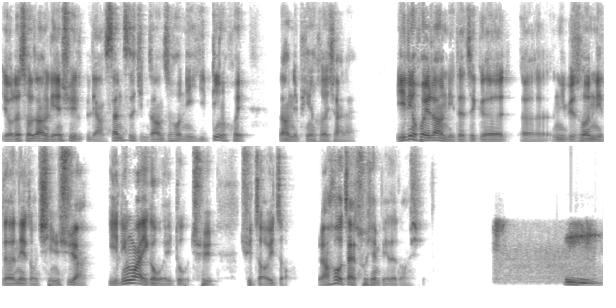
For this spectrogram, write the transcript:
有的时候让连续两三次紧张之后，你一定会让你平和下来，一定会让你的这个，呃，你比如说你的那种情绪啊，以另外一个维度去。去走一走，然后再出现别的东西。嗯，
